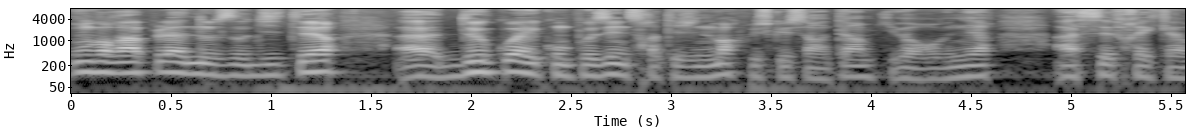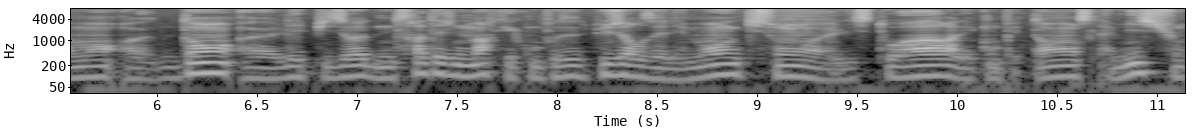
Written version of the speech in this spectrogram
on va rappeler à nos auditeurs de quoi est composée une stratégie de marque puisque c'est un terme qui va revenir assez fréquemment dans l'épisode. Une stratégie de marque est composée de plusieurs éléments qui sont l'histoire, les compétences, la mission,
